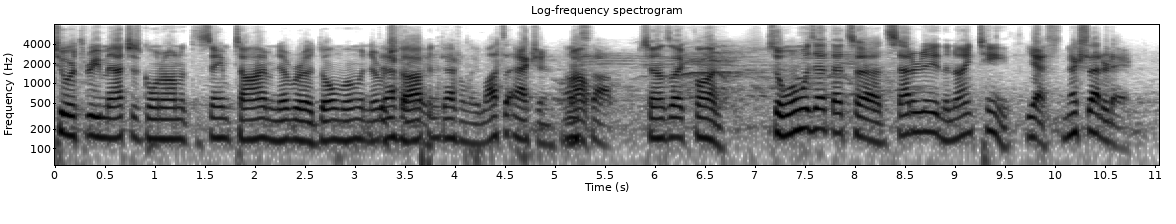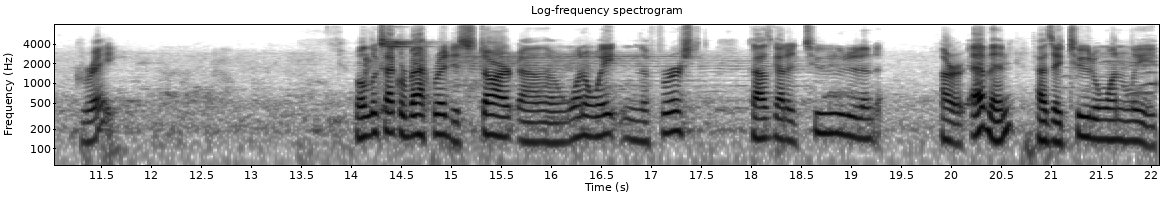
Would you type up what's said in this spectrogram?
two or three matches going on at the same time, never a dull moment, never definitely, stopping. Definitely, lots of action, Wow. nonstop. Sounds like fun. So when was that? That's uh, Saturday the nineteenth. Yes, next Saturday. Great. Well, it looks like we're back ready to start. Uh, 108 in the first. Kyle's got a two to, or Evan has a two to one lead.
